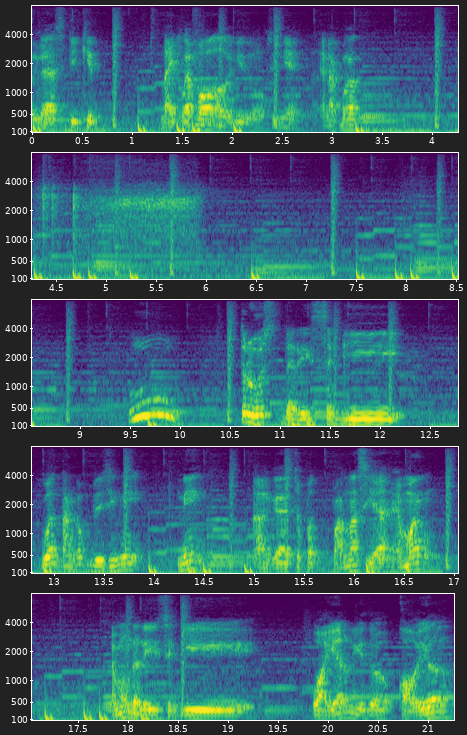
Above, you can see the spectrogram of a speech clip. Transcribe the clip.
agak sedikit naik level gitu maksudnya. Enak banget Uh, terus dari segi gue tangkap di sini ini agak cepet panas ya. Emang emang dari segi wire gitu, coil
